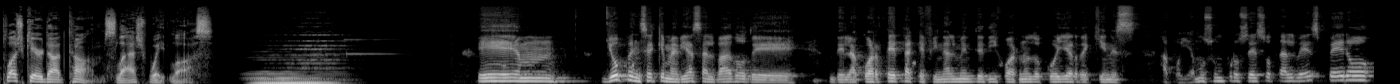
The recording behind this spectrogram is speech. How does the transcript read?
plushcare.com slash weight loss. Eh, yo pensé que me había salvado de, de, la cuarteta que finalmente dijo Arnoldo Cuellar, de quienes apoyamos un proceso tal vez, pero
